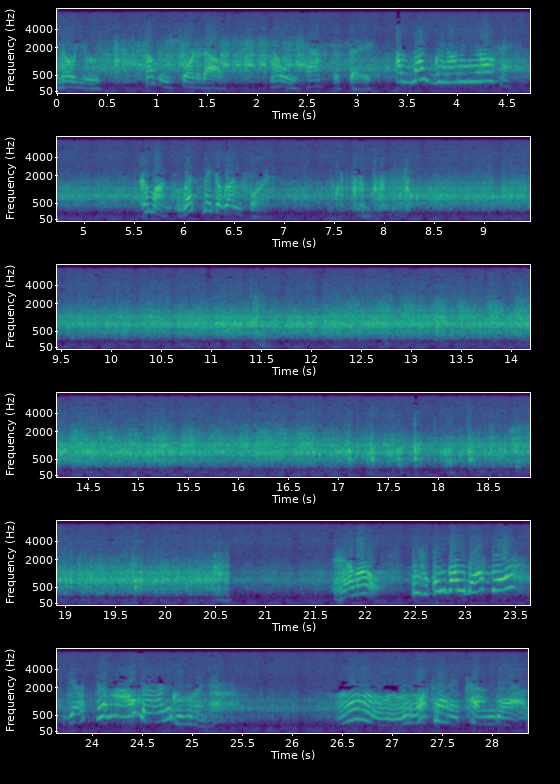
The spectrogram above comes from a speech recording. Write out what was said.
No use. Something's shorted out. Now we have to stay. A light went on in the office. Come on, let's make a run for it. Hello. Uh, Anybody back there? Just a moment. Good. Oh, look at it come down.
